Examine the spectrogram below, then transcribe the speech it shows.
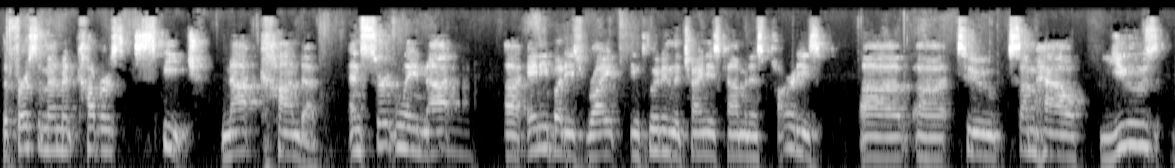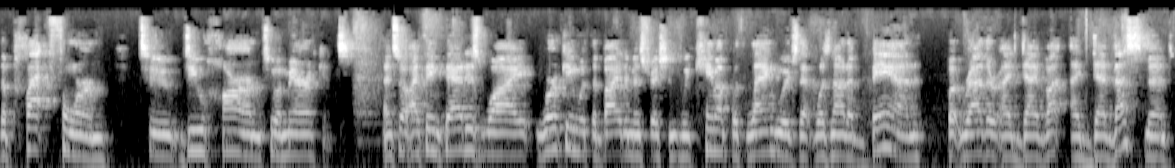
The First Amendment covers speech, not conduct, and certainly not uh, anybody's right, including the Chinese Communist Party's, uh, uh, to somehow use the platform to do harm to Americans. And so I think that is why, working with the Biden administration, we came up with language that was not a ban, but rather a, div- a divestment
